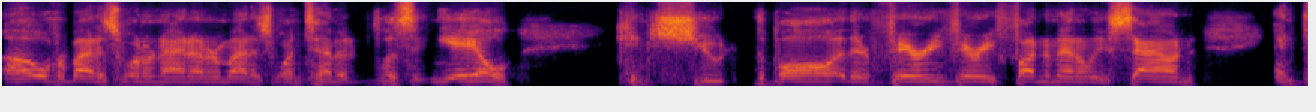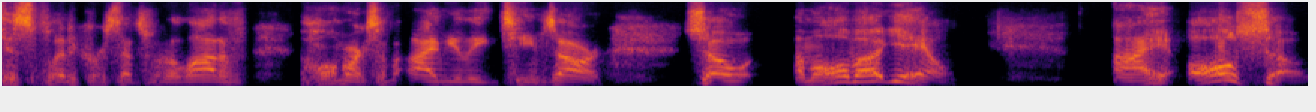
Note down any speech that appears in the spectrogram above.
uh, over minus 109, under minus 110. But listen, Yale can shoot the ball. They're very, very fundamentally sound and disciplined. Of course, that's what a lot of the hallmarks of Ivy League teams are. So I'm all about Yale. I also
